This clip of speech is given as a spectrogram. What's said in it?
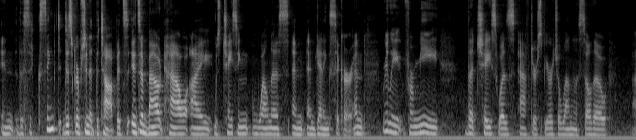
in the succinct description at the top, it's it's about how I was chasing wellness and and getting sicker. And really, for me, the chase was after spiritual wellness. Although uh,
